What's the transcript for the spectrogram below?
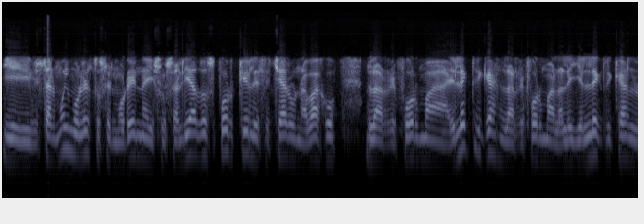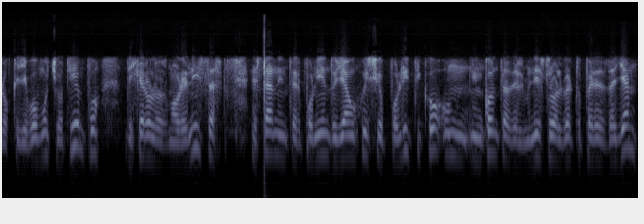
y están muy molestos en Morena y sus aliados porque les echaron abajo la reforma eléctrica, la reforma a la ley eléctrica, lo que llevó mucho tiempo, dijeron los morenistas están interponiendo ya un juicio político en contra del ministro Alberto Pérez Dayán.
